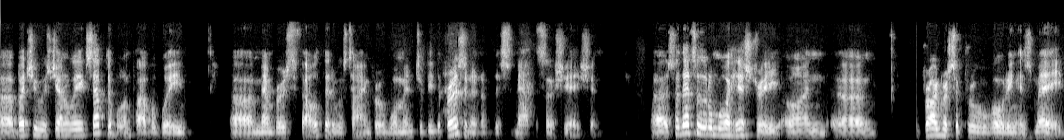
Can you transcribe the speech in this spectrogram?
uh, but she was generally acceptable and probably uh, members felt that it was time for a woman to be the president of this math association. Uh, so that's a little more history on um, the progress approval voting has made,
